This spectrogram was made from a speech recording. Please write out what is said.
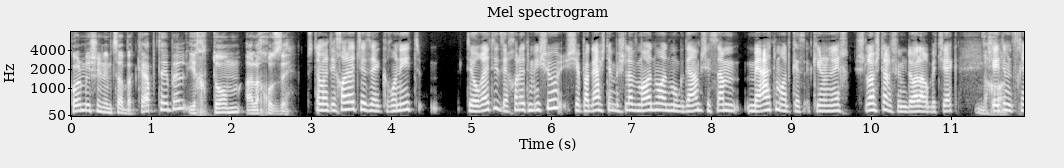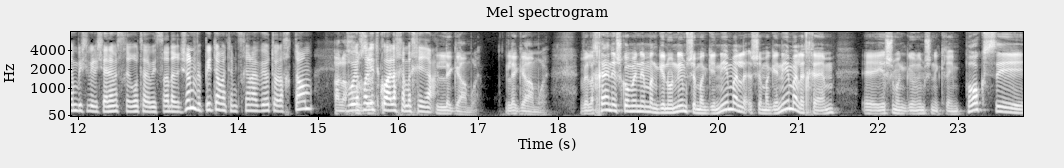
כל מי שנמצא ב cap table יחתום על החוזה. זאת אומרת, יכול להיות שזה עקרונית, תיאורטית, זה יכול להיות מישהו שפגשתם בשלב מאוד מאוד מוקדם, ששם מעט מאוד כסף, כאילו נניח 3,000 דולר בצ'ק, נכון, שהייתם צריכים בשביל לשלם שכירות על המשרד הראשון, ופתאום אתם צריכים להביא אותו לחתום, והוא יכול החוזה. לתקוע לכם מכירה. לגמרי, לגמרי. ולכן יש כל מיני מנגנונים שמגנים, על, שמגנים עליכם, אה, יש מנגנונים שנקראים proxy,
